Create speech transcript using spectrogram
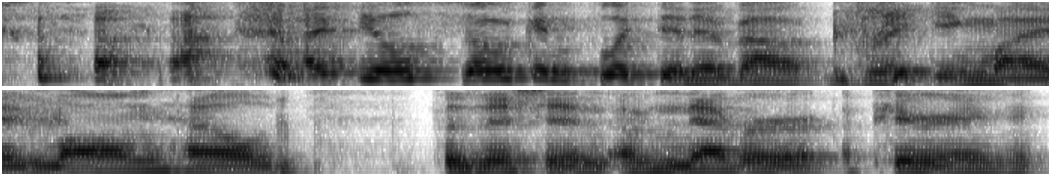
I feel so conflicted about breaking my long held position of never appearing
